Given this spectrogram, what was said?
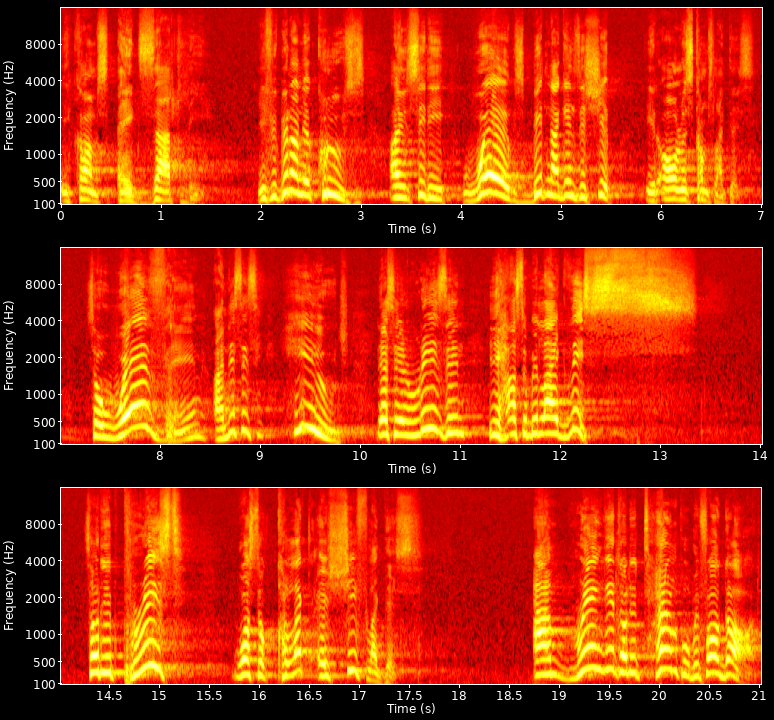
It comes exactly. If you've been on a cruise and you see the waves beating against the ship, it always comes like this. So, waving, and this is huge, there's a reason it has to be like this. So, the priest was to collect a sheaf like this and bring it to the temple before God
